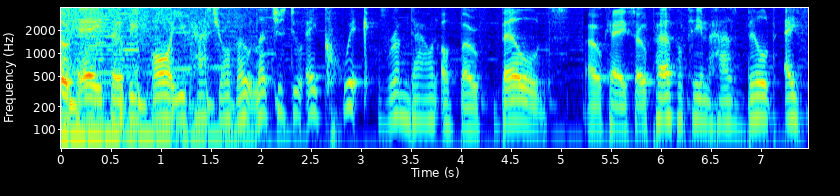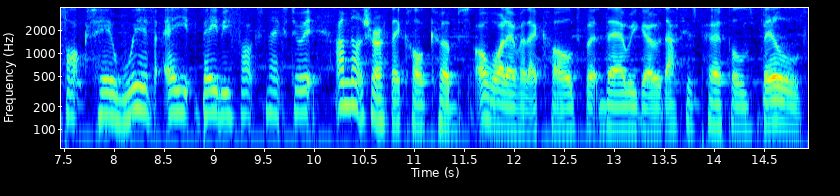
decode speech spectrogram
Okay, so before you cast your vote, let's just do a quick rundown of both builds. Okay, so Purple Team has built a fox here with a baby fox next to it. I'm not sure if they're called cubs or whatever they're called, but there we go, that is Purple's build.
